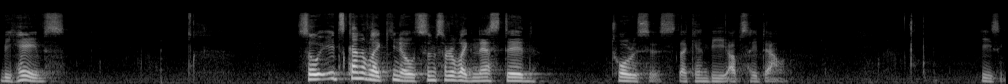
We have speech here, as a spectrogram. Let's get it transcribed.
behaves. So it's kind of like, you know, some sort of like nested toruses that can be upside down. Easy.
